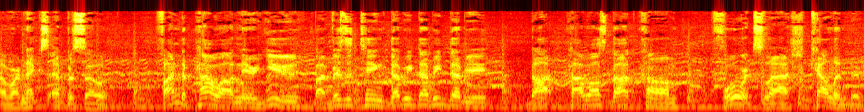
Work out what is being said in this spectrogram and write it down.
of our next episode. Find a powwow near you by visiting www.powwows.com forward slash calendar.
